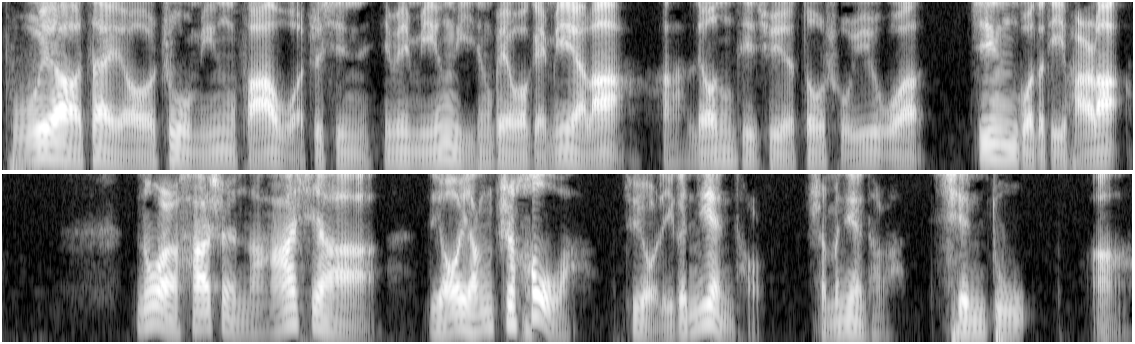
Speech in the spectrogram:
不要再有助明伐我之心，因为明已经被我给灭了。啊，辽东地区都属于我金国的地盘了。努尔哈赤拿下辽阳之后啊，就有了一个念头，什么念头啊？迁都啊，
